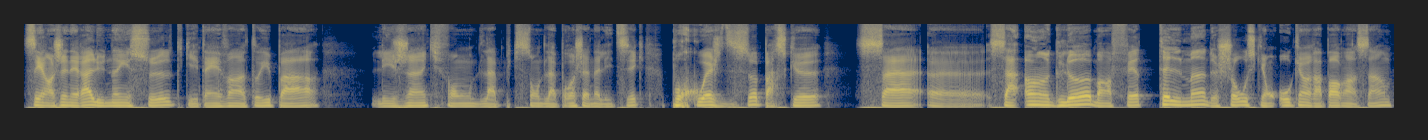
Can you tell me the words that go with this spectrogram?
C'est en général une insulte qui est inventée par les gens qui, font qui sont de l'approche analytique. Pourquoi je dis ça? Parce que ça, euh, ça englobe en fait tellement de choses qui n'ont aucun rapport ensemble.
